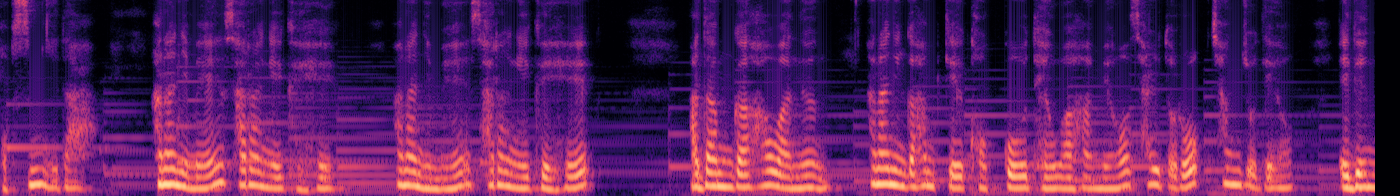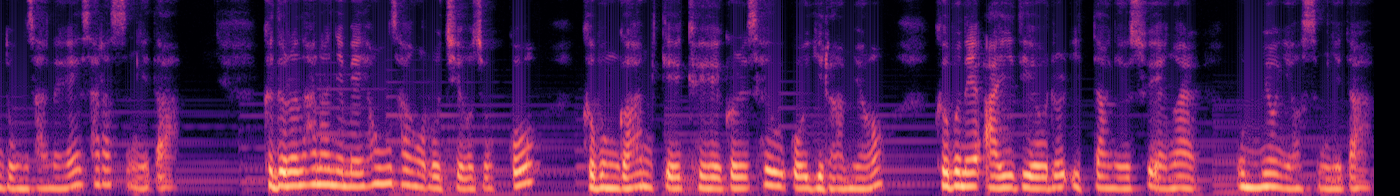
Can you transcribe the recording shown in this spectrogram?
없습니다. 하나님의 사랑의 계획, 하나님의 사랑의 계획, 아담과 하와는 하나님과 함께 걷고 대화하며 살도록 창조되어 에덴 동산에 살았습니다. 그들은 하나님의 형상으로 지어졌고 그분과 함께 계획을 세우고 일하며 그분의 아이디어를 이 땅에 수행할 운명이었습니다.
